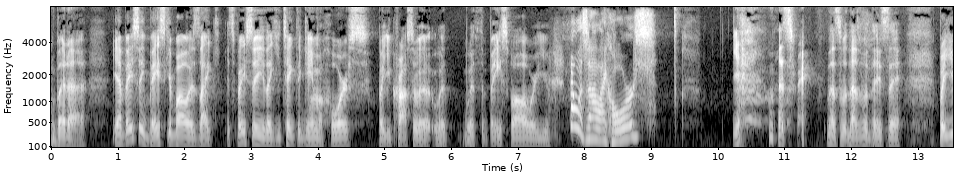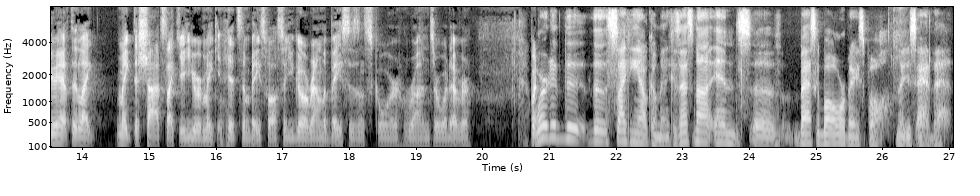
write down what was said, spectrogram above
But uh, yeah, basically BASEketball is like it's basically like you take the game of horse, but you cross it with, with with the baseball where you No, it's not like horse. Yeah, that's right. That's what that's what they say. But you have to like make the shots like you, you were making hits in baseball. So you go around the bases and score runs or whatever. But- Where did the the psyching out come in? Because that's not in uh, basketball or baseball. They just add that.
